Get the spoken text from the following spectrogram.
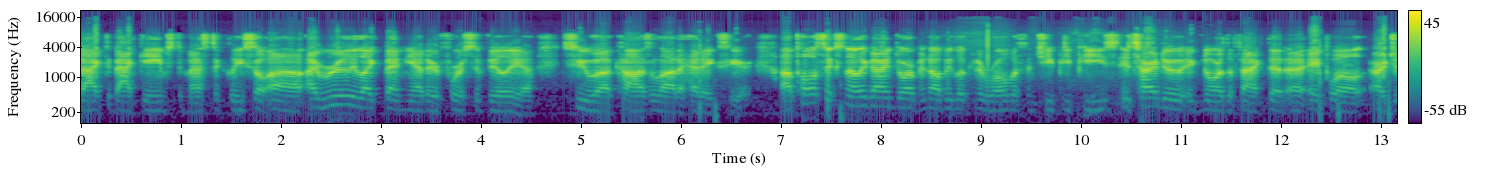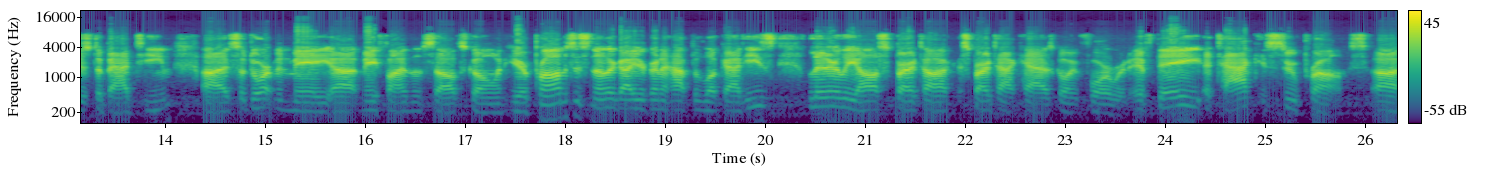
back to back games domestically. So uh, I really like Ben Yedder for Sevilla to cause a lot of headaches here. Uh, Pulisic's another guy in Dortmund I'll be looking to roll with in GPPs. It's hard to ignore the fact that uh, APOEL are just a bad team. Uh, so Dortmund may uh, may find themselves going here. Promes is another guy you're going to have to look at. He's literally all Spartak Spartak has going forward. If they attack, it's through Promes. Uh,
